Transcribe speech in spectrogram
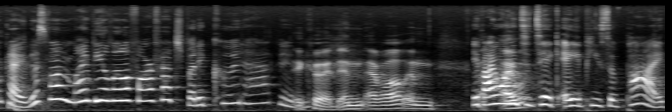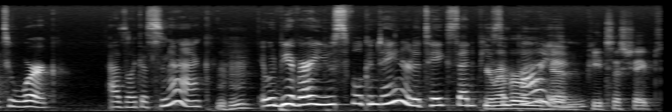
okay, this one might be a little far fetched, but it could happen. It could, and uh, well, and if I wanted w- to take a piece of pie to work as like a snack, it would be a very useful container to take said Mm-hmm. you piece remember of when pie we had pizza-shaped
